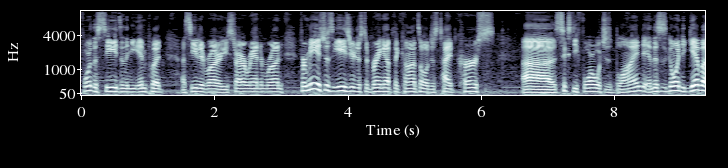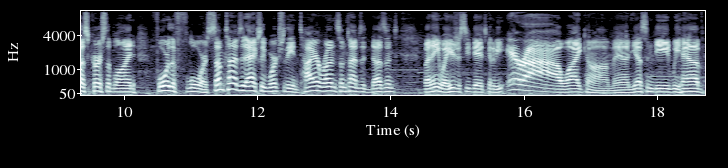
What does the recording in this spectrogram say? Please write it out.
for the seeds, and then you input a seeded run or you start a random run. For me, it's just easier just to bring up the console and just type curse. Uh, 64, which is blind, and this is going to give us Curse the Blind for the floor. Sometimes it actually works for the entire run, sometimes it doesn't. But anyway, here's your seed date. It's going to be Era Wycom, and yes, indeed, we have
